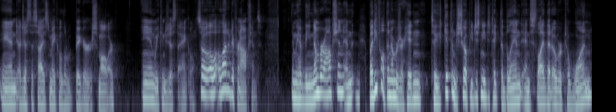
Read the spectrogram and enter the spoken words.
and adjust the size to make them a little bit bigger or smaller. And we can adjust the angle. So a, a lot of different options. Then we have the number option, and by default, the numbers are hidden. To get them to show up, you just need to take the blend and slide that over to one,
